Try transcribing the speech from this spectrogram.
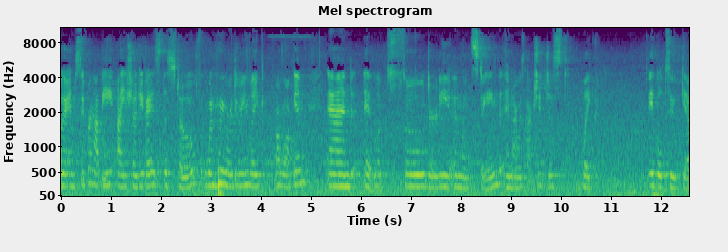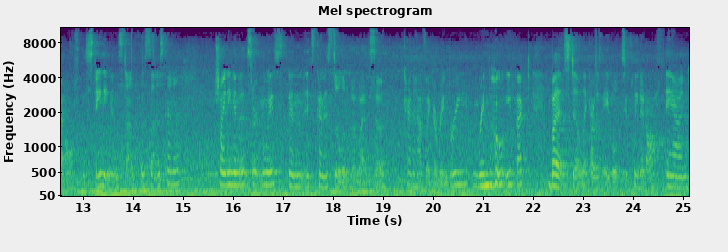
Okay, I'm super happy. I showed you guys the stove when we were doing like our walk-in and it looked so dirty and like stained and I was actually just like able to get off the staining and stuff. The sun is kind of shining in it certain ways and it's kind of still a little bit wet so kind of has like a rainbow rainbow effect but still like I was able to clean it off and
